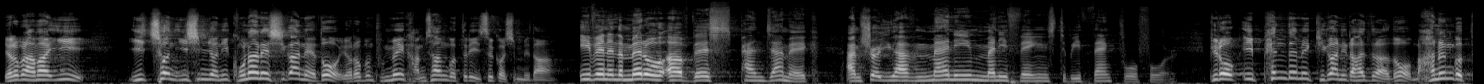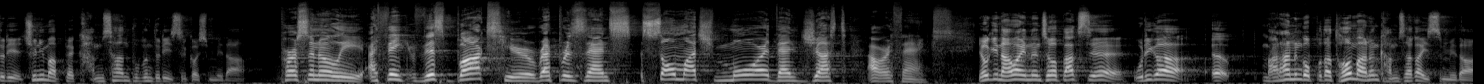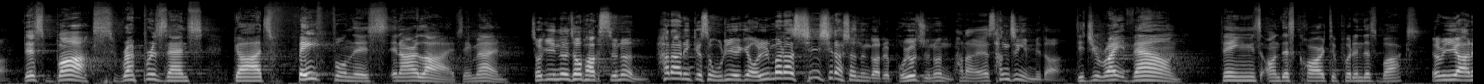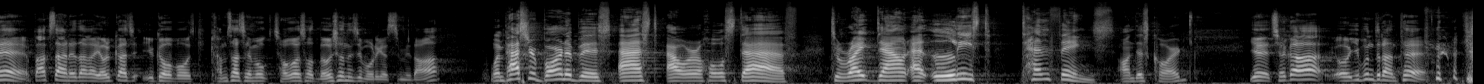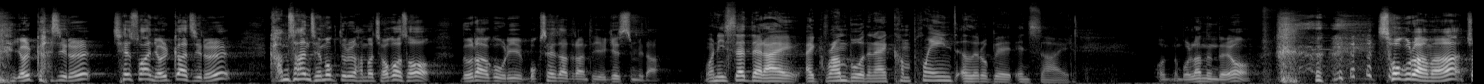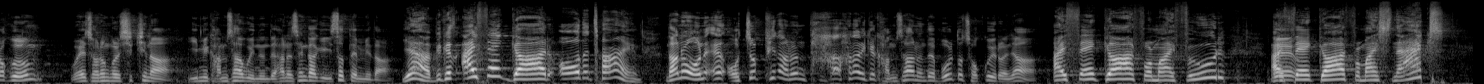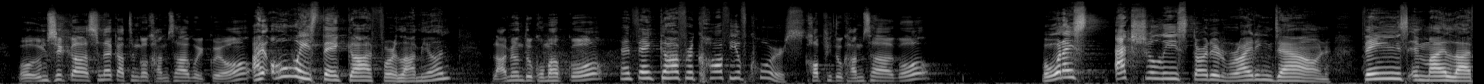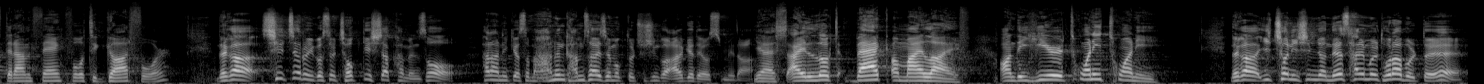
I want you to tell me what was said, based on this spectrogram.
여러분 아마 이 2020년 이 고난의 시간에도 여러분 분명히 감사한 것들이 있을 것입니다. Even in the middle of this pandemic, I'm sure you have many many things to be thankful for. 비록 이 팬데믹 기간이라 하더라도 많은 것들이 주님 앞에 감사한 부분들이 있을 것입니다. Personally, I think this box here represents so much more than just our thanks. 여기 나와 있는 저 박스에 우리가 어, 말하는 것보다 더 많은 감사가 있습니다. This box represents God's faithfulness in our lives. Amen. 저기 있는 저 박스는 하나님께서 우리에게 얼마나 신실하셨는가를 보여주는 하나의 상징입니다. Did you write down things on this card to put in this box? 여러분 이 안에 박스 안에다가 열 가지 이거 뭐 감사 제목 적어서 넣으셨는지 모르겠습니다. When Pastor Barnabas asked our whole staff to write down at least 10 things on this card, 예, 제가 어, 이분들한테 열 가지를 최소한 열 가지를 감사한 제목들을 한번 적어서 넣으라고 우리 목사자들한테 얘기했습니다. when he said that, I, I grumbled and I complained a little bit inside. 어, 몰랐는데요. 속으로 아마 조금 왜 저런 걸 시키나 이미 감사하고 있는데 하는 생각이 있었답니다. Yeah, because I thank God all the time. 나는 어느- 에, 어차피 나는 다 하나님께 감사하는데 뭘 또 적고 이러냐? I thank God for my food. I 네. thank God for my snacks. 뭐 음식과 스낵 같은 거 감사하고 있고요. I always thank God for ramyeon. 라면도 고맙고 And thank God for coffee, of course. 커피도 감사하고 But when I s- actually started writing down things in my life that I'm thankful to God for, 내가 실제로 이것을 적기 시작하면서 하나님께서 많은 감사의 제목들 주신 걸 알게 되었습니다. yes, I looked back on my life on the year 2020. 내가 2020년 내 삶을 돌아볼 때에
